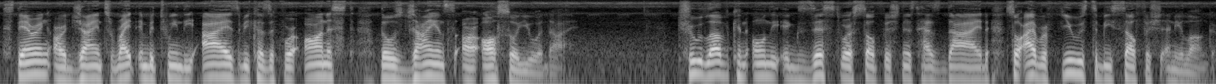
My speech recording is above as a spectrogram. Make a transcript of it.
staring our giants right in between the eyes, because if we're honest, those giants are also you and I. True love can only exist where selfishness has died, so I refuse to be selfish any longer.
